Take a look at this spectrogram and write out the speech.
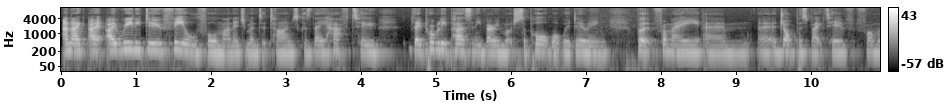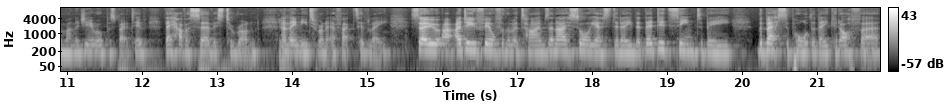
and I, I, I really do feel for management at times because they have to they probably personally very much support what we're doing, but from a um, a job perspective, from a managerial perspective, they have a service to run Yeah. and they need to run it effectively. So I, I do feel for them at times, and I saw yesterday that there did seem to be the best support that they could offer,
